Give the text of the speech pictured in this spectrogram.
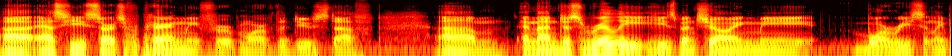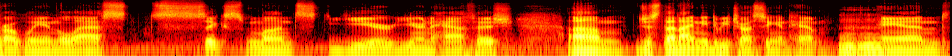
uh, as He starts preparing me for more of the do stuff, um, and then just really He's been showing me more recently, probably in the last six months, year, year and a half ish um, just that I need to be trusting in Him, mm-hmm. and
